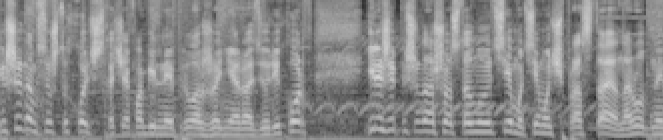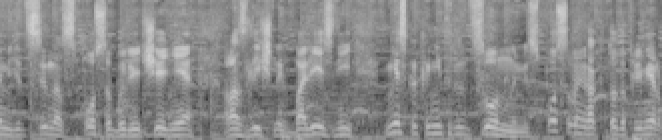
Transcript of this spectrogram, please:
Пиши нам все, что хочешь, скачав мобильное приложение Радио Рекорд. Или же пиши нашу основную тему. Тема очень простая. Народная медицина, способы лечения различных болезней. Несколько нетрадиционными способами, как то, например,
